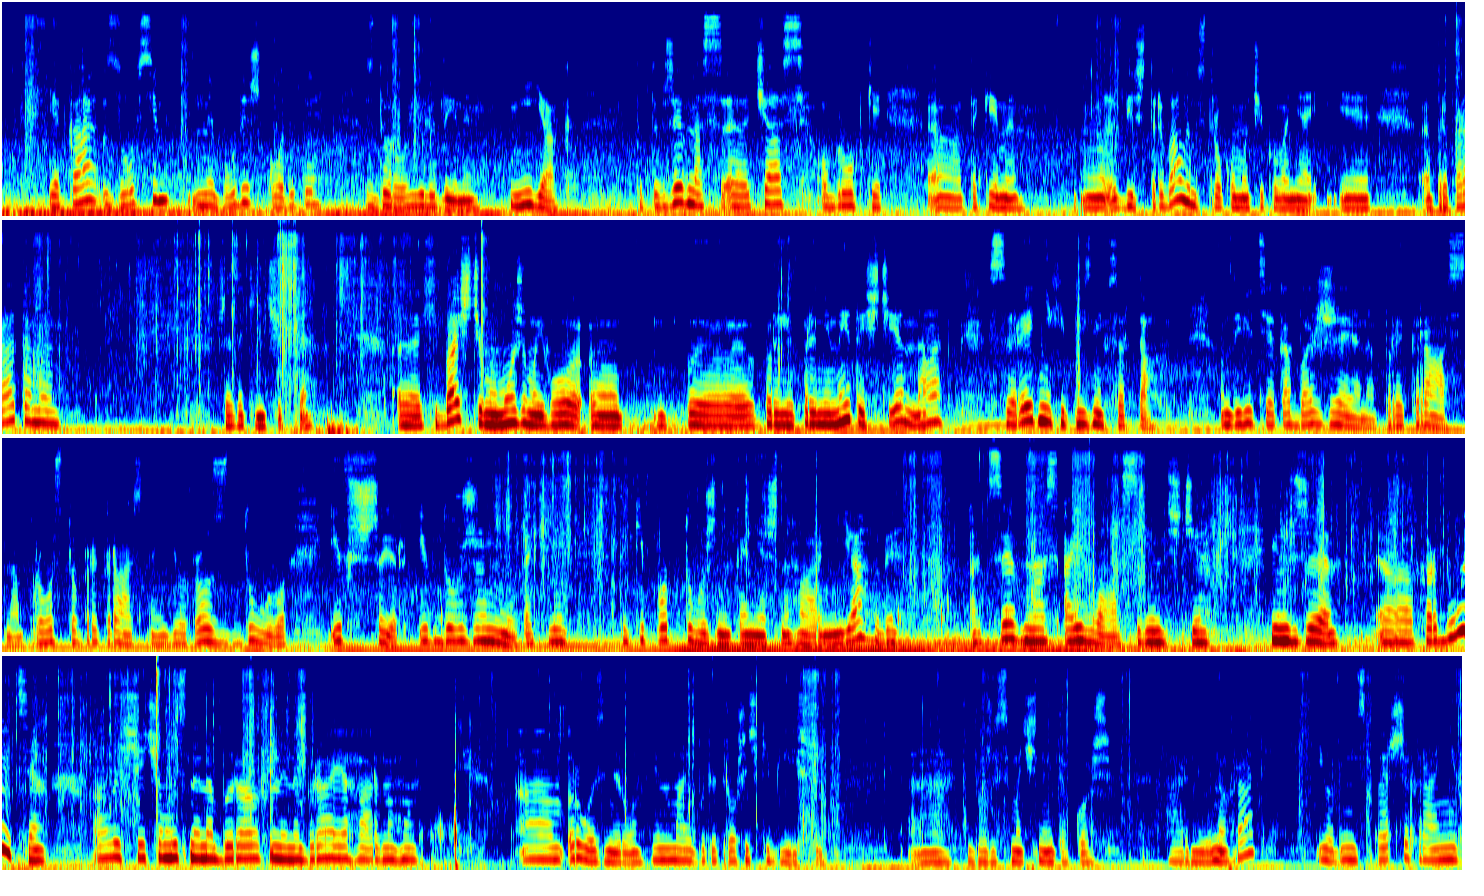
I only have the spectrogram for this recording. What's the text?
яка зовсім не буде шкодити здоров'ю людини. Ніяк. Тобто, вже в нас е, час обробки е, такими більш тривалим строком очікування е, е, препаратами вже закінчився. Е, Хіба що ми можемо його е, примінити ще на середніх і пізніх сортах. Дивіться, яка бажена, прекрасна, просто прекрасна. Її роздуло і вшир, і в довжину. Такі, такі потужні, звісно, гарні ягоди. А це в нас айвас. Він ще він вже е, фарбується, але ще чомусь не набирав, не набирає гарного е, розміру. Він має бути трошечки більший. Е, дуже смачний також гарний виноград. І один з перших ранніх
